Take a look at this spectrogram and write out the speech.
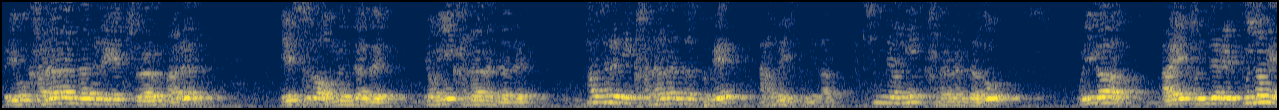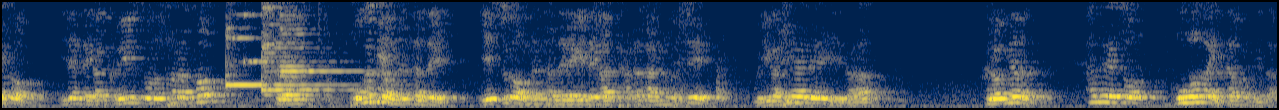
그리고 가난한 자들에게 주라는 말은 예수가 없는 자들, 영이 가난한 자들. 사실은 이 가난한 자 속에 나도 있습니다. 신령이 가난한 자도 우리가 나의 존재를 부정해서 이제 내가 그리스도로 살아서 그런 복음이 없는 자들, 예수가 없는 자들에게 내가 다가가는 것이 우리가 해야 될 일이다. 그러면 하늘에서 보화가 있다고 합니다.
